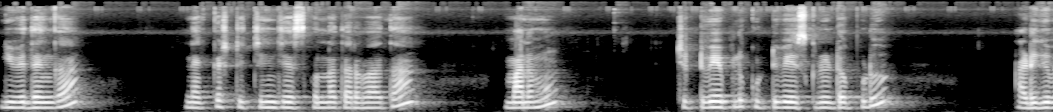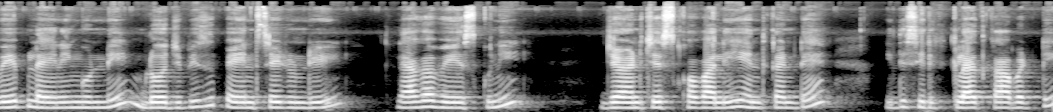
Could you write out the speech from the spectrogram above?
ఈ విధంగా నెక్ స్టిచ్చింగ్ చేసుకున్న తర్వాత మనము చుట్టువైపులు కుట్టి వేసుకునేటప్పుడు అడిగివైపు లైనింగ్ ఉండి బ్లౌజ్ పీస్ పెయిన్ సైడ్ ఉండి లాగా వేసుకుని జాయింట్ చేసుకోవాలి. ఎందుకంటే ఇది సిల్క్ క్లాత్ కాబట్టి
